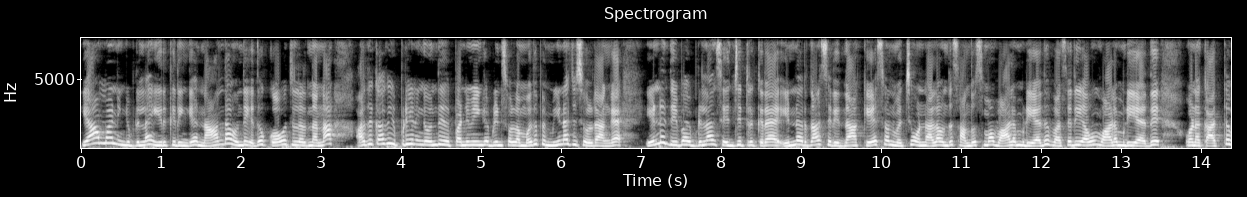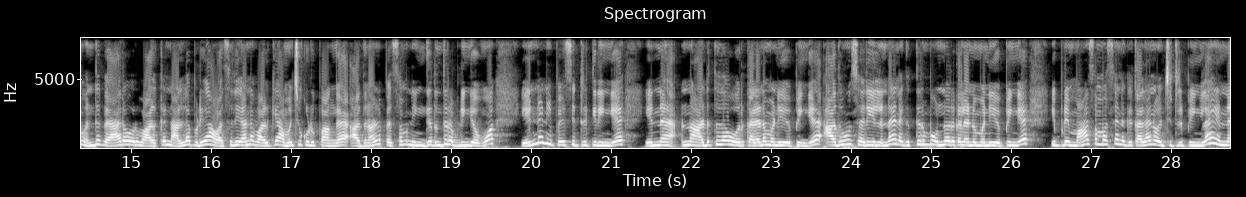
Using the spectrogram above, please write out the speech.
ஏம்மா நீங்கள் இப்படிலாம் இருக்கிறீங்க? நான் தான் வந்து ஏதோ கோவத்தில் இருந்தேன்னா அதுக்காக இப்படியே நீங்கள் வந்து பண்ணுவீங்க அப்படின்னு சொல்லும் போது இப்போ மீனாட்சி சொல்கிறாங்க என்ன தீபா இப்படிலாம் செஞ்சிட்ருக்கிற இன்னர் தான் சரி தான் கேசவன் வச்சு உன்னால் வந்து சந்தோஷமாக வாழ முடியாது வசதியாகவும் வாழ முடியாது. உனக்கு அத்தை வந்து வேற ஒரு வாழ்க்கை நல்லபடியாக வசதியான வாழ்க்கையை அமைச்சு கொடுப்பாங்க. அதனால பேசாமல் நீ இங்கே இருந்துரு அப்படிங்கவும் என்ன நீ பேசிகிட்டு இருக்கிறீங்க? என்ன இன்னும் அடுத்ததாக ஒரு கல்யாணம் பண்ணி வைப்பீங்க? அதுவும் சரியில்லைன்னா எனக்கு திரும்ப இன்னொரு கல்யாணம் பண்ணி வைப்பீங்க? இப்படி மாதம் மாதம் எனக்கு கல்யாணம் வச்சுட்டு இருப்பீங்களா என்ன?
